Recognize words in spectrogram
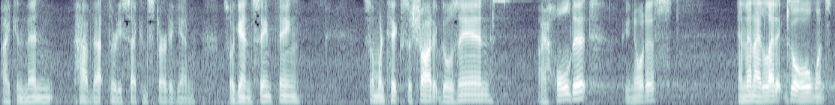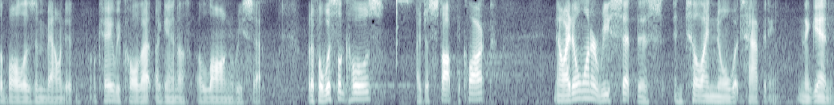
I can then have that 30 seconds start again. So again, same thing. Someone takes a shot, it goes in. I hold it, if you notice, and then I let it go once the ball is inbounded. Okay, we call that again a, a long reset. But if a whistle goes, I just stop the clock. Now I don't want to reset this until I know what's happening. And again,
